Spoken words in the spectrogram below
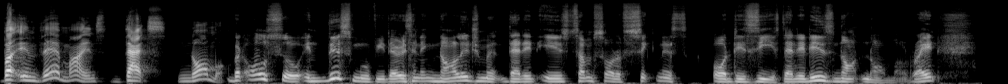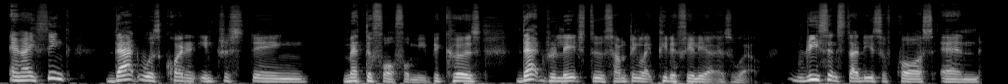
but in their minds, that's normal. But also in this movie, there is an acknowledgement that it is some sort of sickness or disease, that it is not normal, right? And I think that was quite an interesting metaphor for me because that relates to something like pedophilia as well. Recent studies, of course, and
